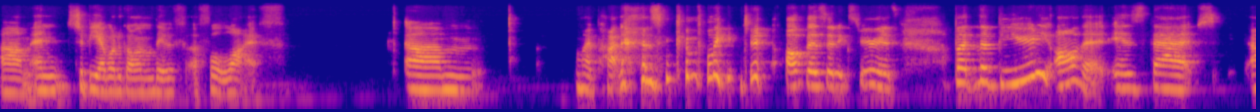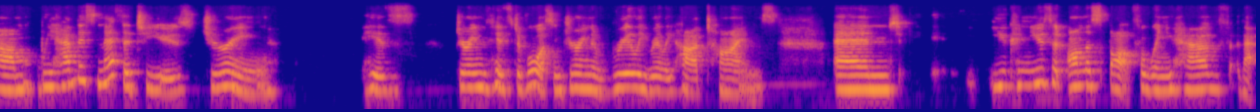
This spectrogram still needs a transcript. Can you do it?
um, and to be able to go and live a full life um, my partner has a complete opposite experience. But the beauty of it is that um, we had this method to use during his during his divorce and during the really really hard times, and you can use it on the spot for when you have that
